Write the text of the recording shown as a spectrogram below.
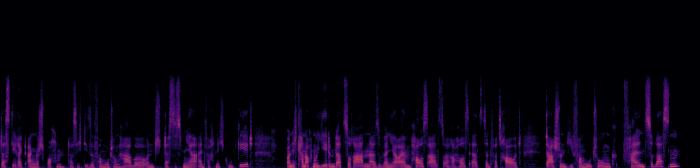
das direkt angesprochen, dass ich diese Vermutung habe und dass es mir einfach nicht gut geht. Und ich kann auch nur jedem dazu raten, also wenn ihr eurem Hausarzt, eurer Hausärztin vertraut, da schon die Vermutung fallen zu lassen.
